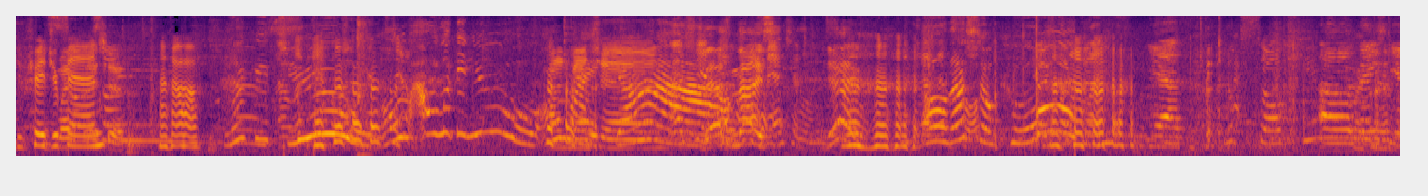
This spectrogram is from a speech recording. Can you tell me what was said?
You trade your pen. you. Look at you. oh, wow, look at you. Oh, my Convention. God. That's nice. Yeah. Oh, that's so cool. Yes. Looks So cute. Oh, thank you.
